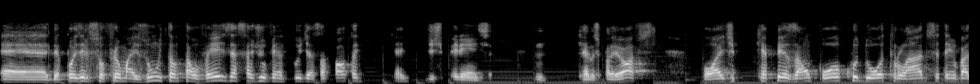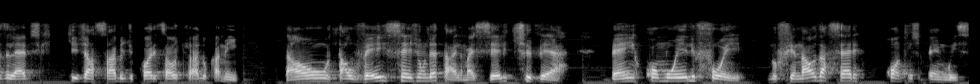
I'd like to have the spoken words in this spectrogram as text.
É, depois ele sofreu mais um, então talvez essa juventude, essa falta de experiência que é nos playoffs, pode quer pesar um pouco. Do outro lado, você tem o Vasilevski, que já sabe de cor e saltear do caminho. Então, talvez seja um detalhe, mas se ele tiver bem como ele foi no final da série contra os Penguins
